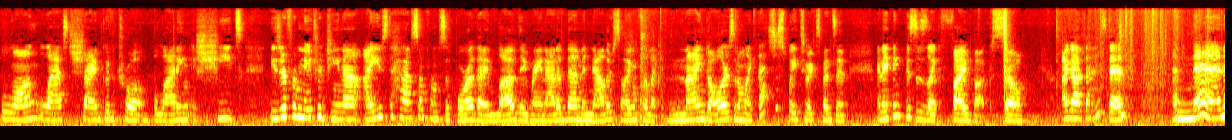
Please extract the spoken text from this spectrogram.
Long Last Shine Control Blotting Sheets. These are from Neutrogena. I used to have some from Sephora that I loved. They ran out of them, and now they're selling them for like $9, and I'm like, that's just way too expensive. And I think this is like 5 bucks, so I got that instead. And then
